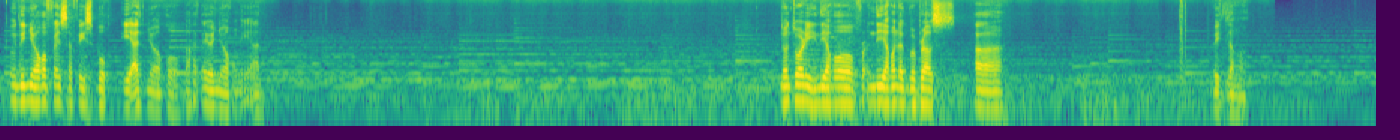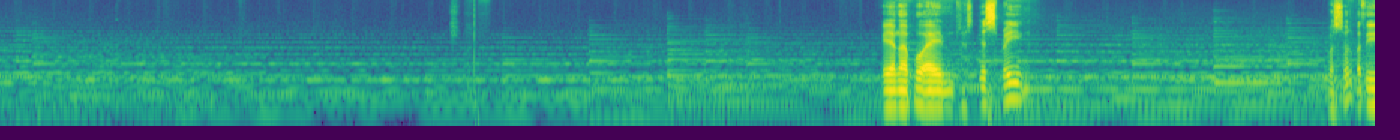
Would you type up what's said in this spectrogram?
Kung hindi nyo ako friends sa Facebook, i-add nyo ako. Bakit ayaw nyo akong i-add? Don't worry, hindi ako hindi ako nagbo-browse. Ah, wait lang oh. Kaya nga po, I'm just, just praying. Pastor, pati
